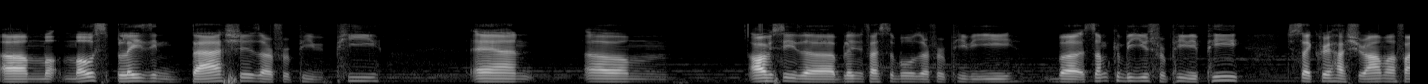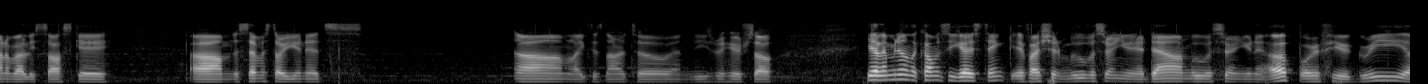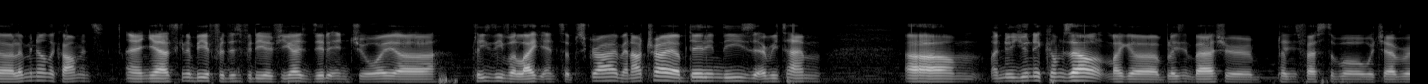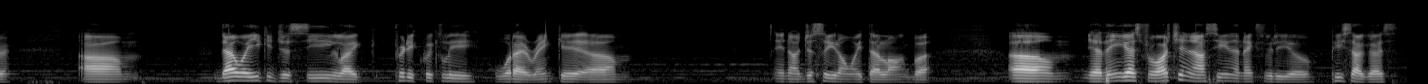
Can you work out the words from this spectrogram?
Um, most Blazing Bashes are for PvP. And um, obviously the Blazing Festivals are for PvE. But some can be used for PvP, just like Crit Hashirama, Final Valley Sasuke. Um, the 7 star units um, like this Naruto and these right here. So, yeah, let me know in the comments what you guys think. If I should move a certain unit down, move a certain unit up, or if you agree, uh, let me know in the comments. And yeah, that's going to be it for this video. If you guys did enjoy, uh, please leave a like and subscribe. And I'll try updating these every time um, a new unit comes out, like a Blazing Bash or Blazing Festival, whichever. Um, that way you could just see, like, pretty quickly what I rank it. Um, you know, just so you don't wait that long. But, um, yeah, thank you guys for watching, and I'll see you in the next video. Peace out, guys.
